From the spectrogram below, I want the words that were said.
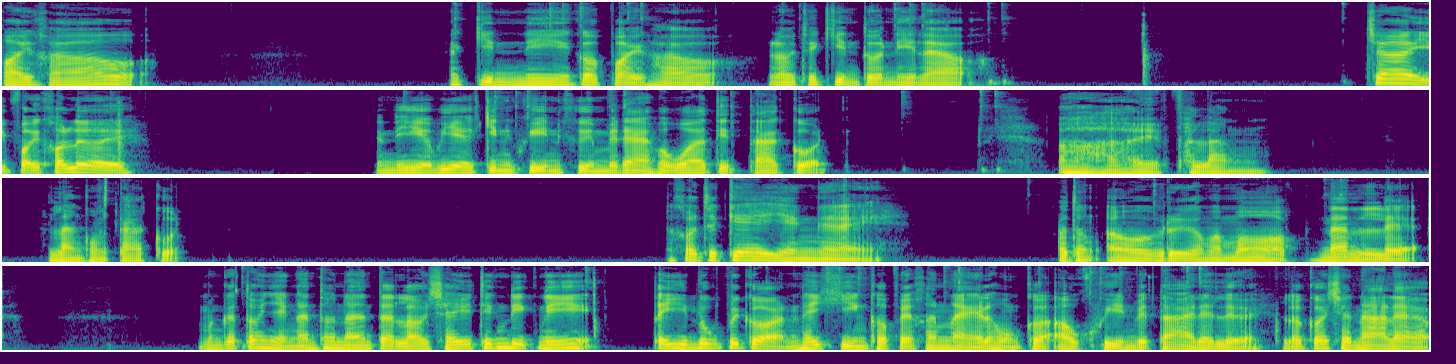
ปล่อยเขาถ้ากินนี่ก็ปล่อยเขา เราจะกินตัวนี้แล้ว ใช่ ปล่อยเขาเลย อันนี้เบียร์กินควีนคืนไม่ได้ เพราะว่าติดตากดอ้ายพลัง พลังของตากดแล้วเขาจะแก้ยังไงเขาต้องเอาเรือมามอบนั่นแหละ มันก็ต้องอย่างนั้นเท่านั้นแต่เราใช้เทคนิคนี้ ตีลูกไปก่อนให้คิงเข้าไปข้างในแล้วผมก็เอาควีนไปตายได้เลย แล้วก็ชนะแล้ว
